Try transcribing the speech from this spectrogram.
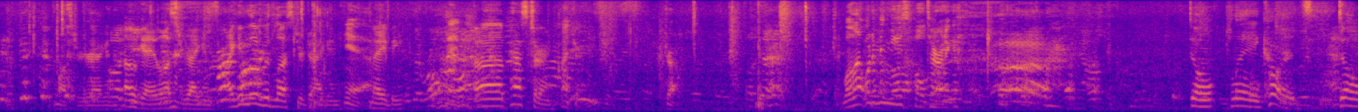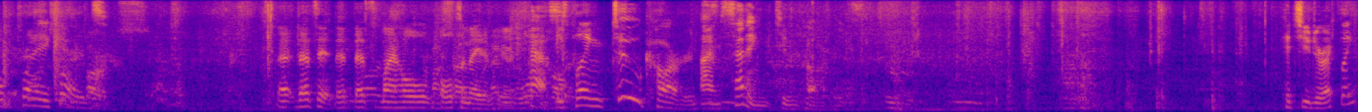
Luster Dragon. Okay, Luster Dragons. I can live with Luster Dragon. Yeah. Maybe. Maybe. Uh, pass turn. My turn. Draw. Well, that would have been useful turn ago. Don't play cards. Don't play cards. That, that's it. That, that's my whole ultimatum here. Pass. He's playing two cards. I'm setting two cards. Hits you directly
